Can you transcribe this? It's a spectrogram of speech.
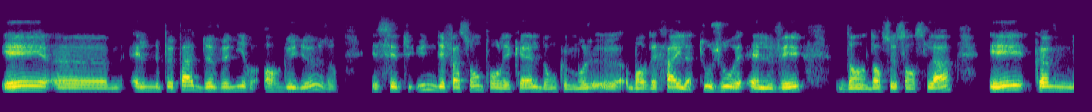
et euh, elle ne peut pas devenir orgueilleuse. Et c'est une des façons pour lesquelles donc euh, Mordechai l'a toujours élevé dans, dans ce sens-là. Et comme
